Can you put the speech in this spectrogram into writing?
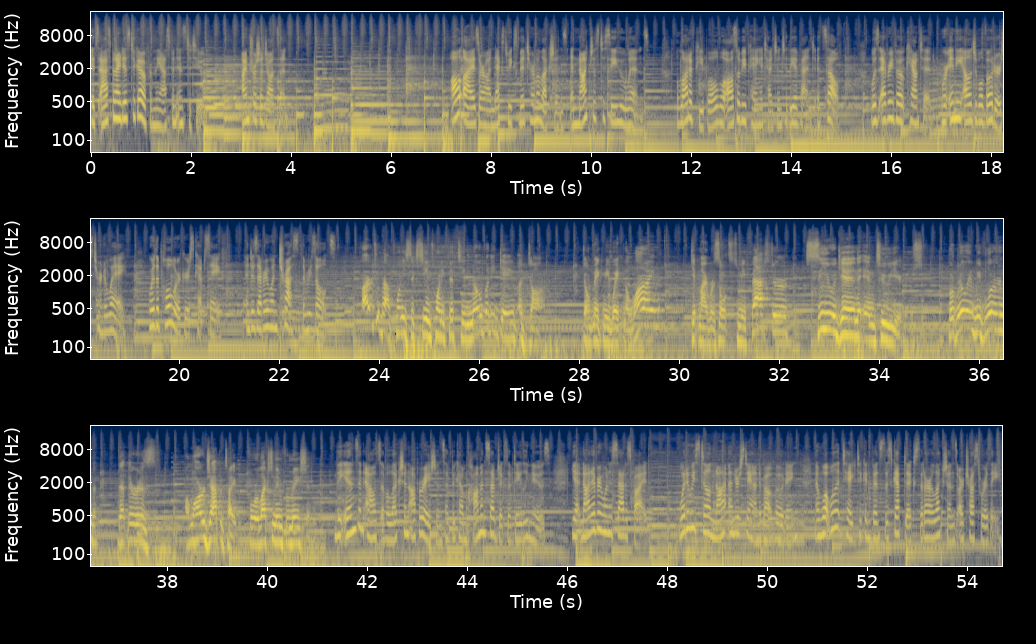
It's Aspen Ideas to Go from the Aspen Institute. I'm Trisha Johnson. All eyes are on next week's midterm elections, and not just to see who wins. A lot of people will also be paying attention to the event itself. Was every vote counted? Were any eligible voters turned away? Were the poll workers kept safe? And does everyone trust the results? Prior to about 2016, 2015, nobody gave a darn. Don't make me wait in a line, get my results to me faster, see you again in two years. But really, we've learned that there is a large appetite for election information. The ins and outs of election operations have become common subjects of daily news, yet not everyone is satisfied. What do we still not understand about voting, and what will it take to convince the skeptics that our elections are trustworthy?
